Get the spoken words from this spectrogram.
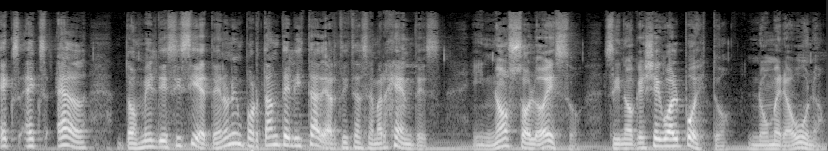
XXL 2017 en una importante lista de artistas emergentes. Y no solo eso, sino que llegó al puesto número uno.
